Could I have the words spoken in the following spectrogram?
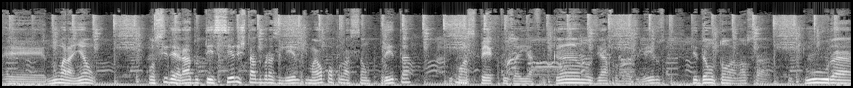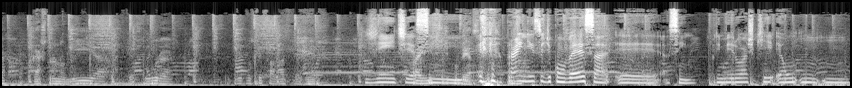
é, no Maranhão, considerado o terceiro estado brasileiro de maior população preta e com aspectos aí africanos e afro-brasileiros que dão um tom à nossa cultura, gastronomia, arquitetura. Eu queria que você falasse pra gente. Gente, Pra assim, para início de conversa, é, assim, primeiro eu acho que é um, um- um-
